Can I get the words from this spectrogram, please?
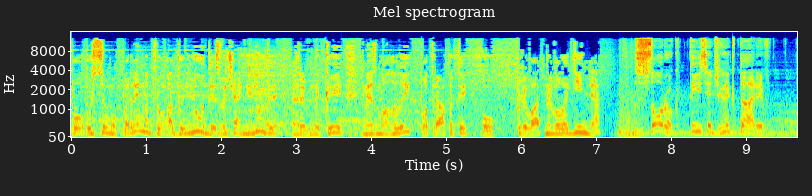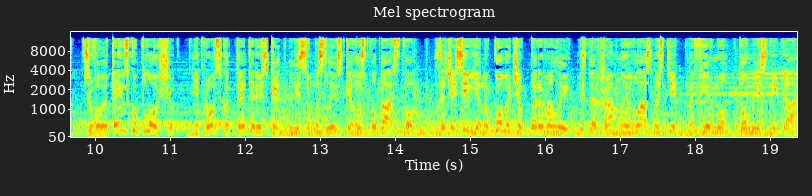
по усьому периметру, аби люди, звичайні люди, грибники, не змогли потрапити у приватне володіння. 40 тисяч гектарів. Цю велетенську площу Дніпровсько-Тетерівське лісомисливське господарство за часів Януковича перевели із державної власності на фірму Дом лісника.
